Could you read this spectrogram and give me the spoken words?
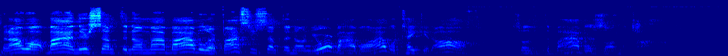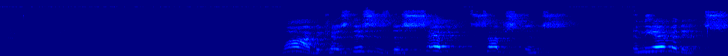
But I walk by and there's something on my Bible, or if I see something on your Bible, I will take it off so that the Bible's on the top. Why? Because this is the substance and the evidence.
